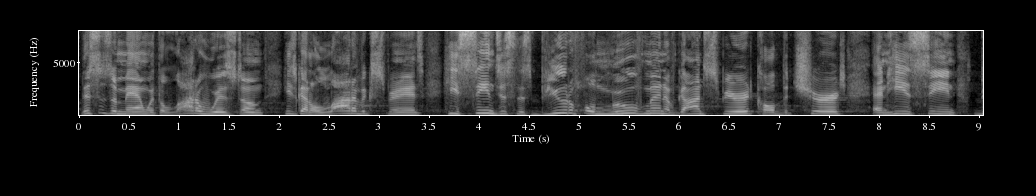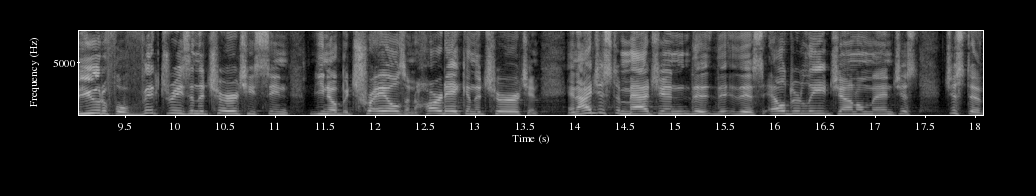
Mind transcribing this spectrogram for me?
this is a man with a lot of wisdom. He's got a lot of experience. He's seen just this beautiful movement of God's Spirit called the church. And he's seen beautiful victories in the church. He's seen, you know, betrayals and heartache in the church. And, and I just imagine the, the, this elderly gentleman, just, just a,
